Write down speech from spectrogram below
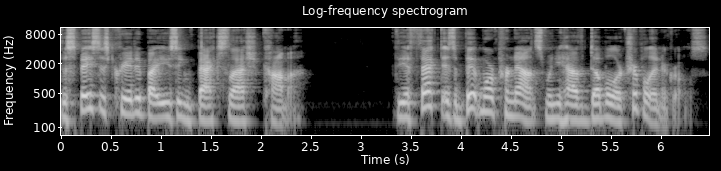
The space is created by using backslash comma. The effect is a bit more pronounced when you have double or triple integrals.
